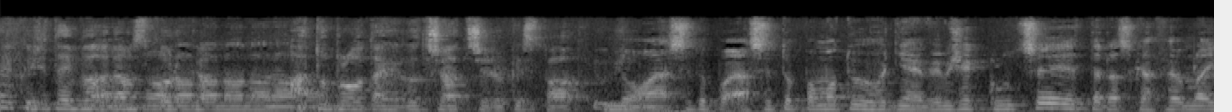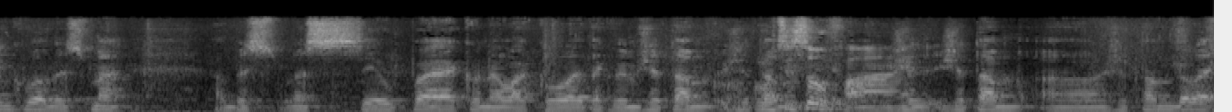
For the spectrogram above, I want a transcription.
jako, že tady byl no, Adam Sporka? No, no, no, no, no. A to bylo tak jako třeba tři roky zpátky? Už. No, já si, to, já si to pamatuju hodně. Vím, že kluci teda z Kafemlinku, aby jsme aby jsme si úplně jako nelakovali, tak vím, že tam, že tam, jsou fajn. Že, že, tam, uh, že tam byly.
